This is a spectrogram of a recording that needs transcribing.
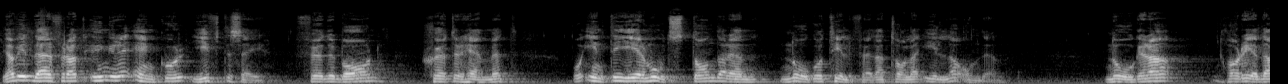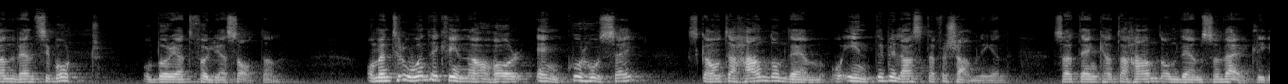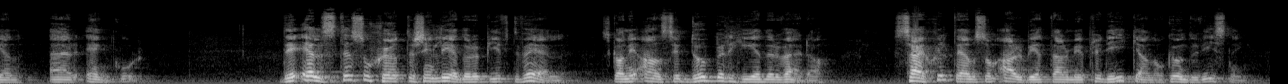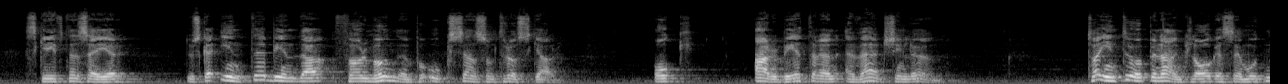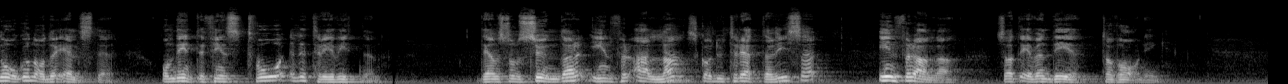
Jag vill därför att yngre änkor gifter sig, föder barn, sköter hemmet och inte ger motståndaren något tillfälle att tala illa om dem. Några har redan vänt sig bort och börjat följa Satan. Om en troende kvinna har änkor hos sig ska hon ta hand om dem och inte belasta församlingen så att den kan ta hand om dem som verkligen är änkor. De äldste som sköter sin ledaruppgift väl ska ni anse dubbel heder värda, särskilt dem som arbetar med predikan och undervisning. Skriften säger, du ska inte binda för munnen på oxen som tröskar, och arbetaren är värd sin lön. Ta inte upp en anklagelse mot någon av de äldste, om det inte finns två eller tre vittnen. Den som syndar inför alla ska du tillrättavisa inför alla, så att även de tar varning.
